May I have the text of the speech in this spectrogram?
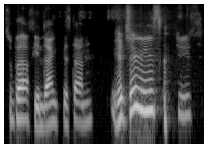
Super, vielen Dank. Bis dann. Ja, tschüss. Tschüss.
